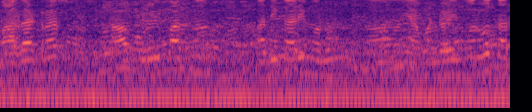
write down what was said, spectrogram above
माझा ट्रस्ट हा पूर्वीपासनं अधिकारी म्हणून या मंडळींवर होतात.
